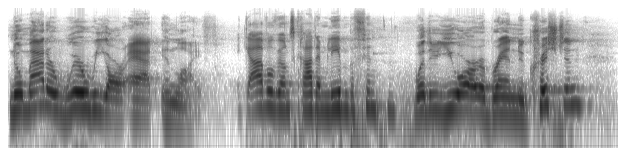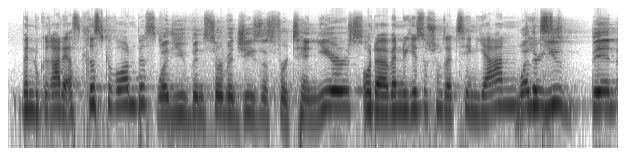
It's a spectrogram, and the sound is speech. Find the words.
no matter where we are at in life. Egal, wo wir uns gerade im Leben befinden. Whether you are a brand new Christian, Wenn du gerade erst Christ geworden bist whether you've been serving Jesus for 10 years, oder wenn du Jesus schon seit zehn Jahren whether dienst you've been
